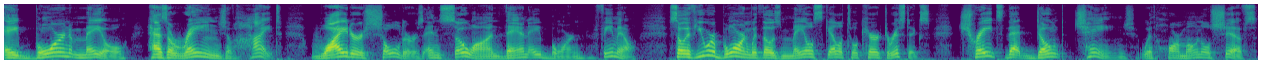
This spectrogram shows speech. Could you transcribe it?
A born male has a range of height, wider shoulders, and so on than a born female. So if you were born with those male skeletal characteristics, traits that don't change with hormonal shifts,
